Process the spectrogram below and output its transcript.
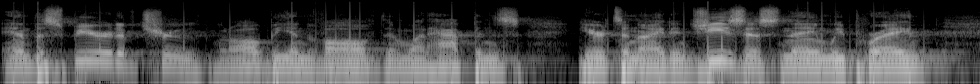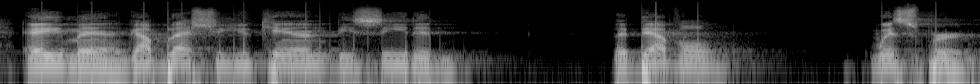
and the spirit of truth would all be involved in what happens here tonight. In Jesus' name we pray. Amen. God bless you. You can be seated. The devil whispered.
